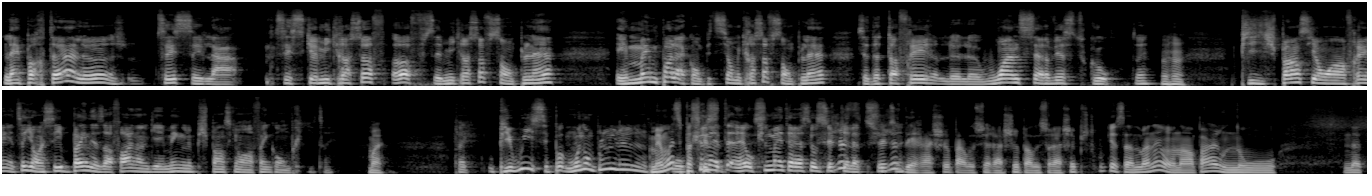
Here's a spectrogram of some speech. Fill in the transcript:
L'important, là, tu sais, c'est la. C'est ce que Microsoft offre. C'est Microsoft, son plan, et même pas la compétition. Microsoft, son plan, c'est de t'offrir le, le one service to go. Mhm. Puis je pense qu'ils ont enfin. Tu sais, ils ont essayé bien des affaires dans le gaming, là, puis je pense qu'ils ont enfin compris. Ouais. Que- puis oui, c'est pas. Moi non plus, là. Mais moi, c'est parce que aucunement intéressé au juste, là-dessus. c'est juste des rachats par-dessus rachats par-dessus rachats. Puis je trouve que ça demande, on en perd nos, notre,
